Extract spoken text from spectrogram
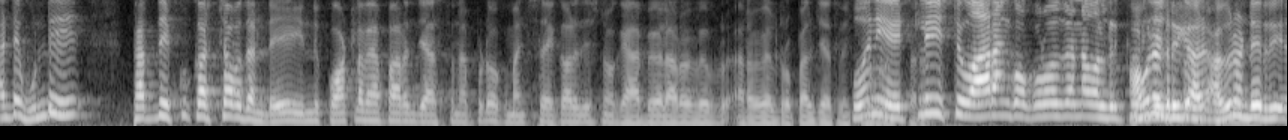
అంటే ఉండి పెద్ద ఎక్కువ ఖర్చు అవ్వదండి. ఇన్ని కోట్ల వ్యాపారం చేస్తున్నప్పుడు ఒక మంచి సైకాలజిస్ట్ ఒక యాభై వేల అరవై వేల- అరవై వేల రూపాయలు జీతం పోనీ అట్లీస్ట్ వారానికి ఒక రోజన్నా వాళ్ళు అవునండి రి- రిక్రూట్ అవునండి రి-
